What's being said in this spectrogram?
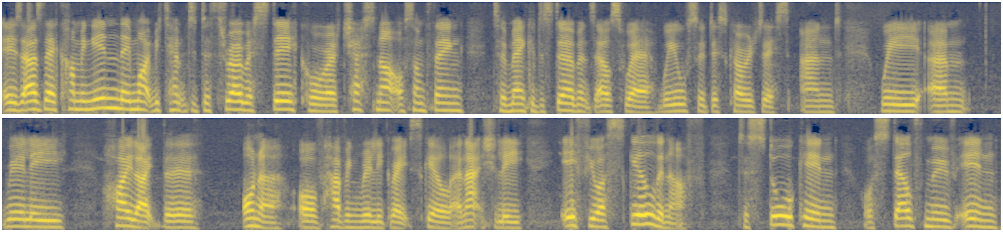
is as they're coming in, they might be tempted to throw a stick or a chestnut or something to make a disturbance elsewhere. We also discourage this and we um, really highlight the honour of having really great skill. And actually, if you are skilled enough to stalk in or stealth move in,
